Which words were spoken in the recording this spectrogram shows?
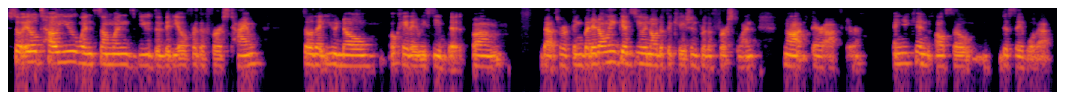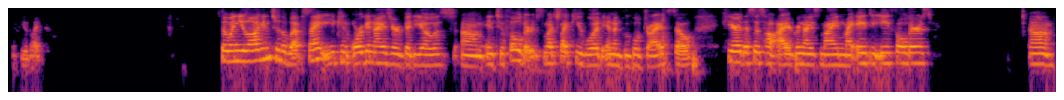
So it'll tell you when someone's viewed the video for the first time so that you know, okay, they received it, um, that sort of thing. But it only gives you a notification for the first one, not thereafter. And you can also disable that if you'd like. So when you log into the website, you can organize your videos um, into folders, much like you would in a Google Drive. So here, this is how I organize mine, my ADE folders, um,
